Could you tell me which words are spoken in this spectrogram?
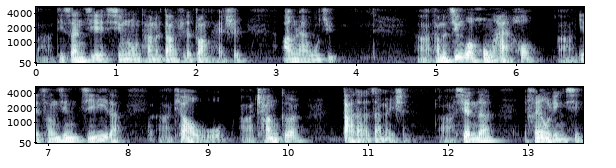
啊，第三节形容他们当时的状态是昂然无惧。啊，他们经过红海后，啊，也曾经极力的啊跳舞啊唱歌，大大的赞美神，啊，显得很有灵性。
